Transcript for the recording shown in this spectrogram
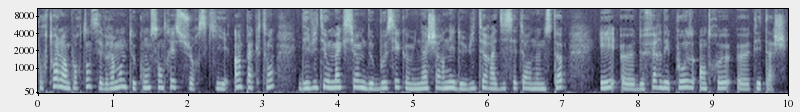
Pour toi, l'important, c'est vraiment de te concentrer sur ce qui est impactant, d'éviter au maximum de bosser comme une acharnée de 8h à 17h non-stop et euh, de faire des pauses entre euh, tes tâches.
